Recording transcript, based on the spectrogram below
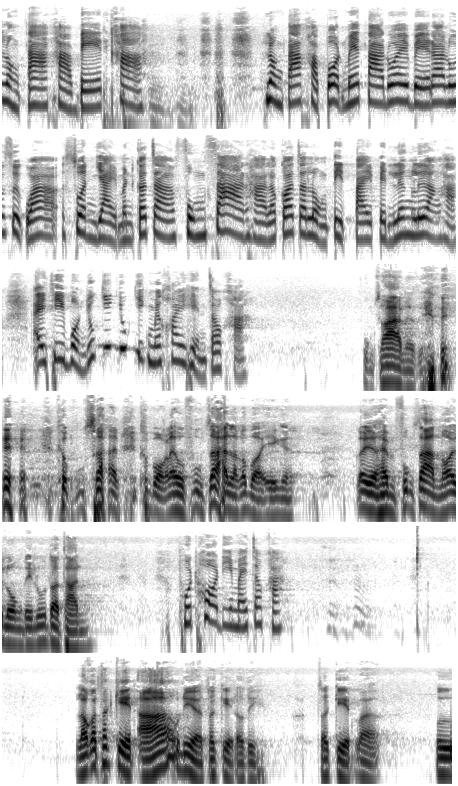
นมัสการหลวงตาค่ะเบสค่ะ หลวงตาค่ะโปรดเมตตาด้วยเบสรู้สึกว่าส่วนใหญ่มันก็จะฟุ้งซ่านค่ะ แล้วก็จะหลงติดไปเป็นเรื่องๆค่ะ ไอที่บ่นยุกยิกยุกยิกไม่ค่อยเห็นเจ้าค่ะฟุ้งซ่านนะสิเขาฟุ้งซ่านเขาบอกแล้วว่าฟุ้งซ่านเราก็บอกเองอะก็จะให้มันฟุ้งซ่านน้อยลงได้รู้ต่อทันพุทโธดีไหมเจ้าคะเราก็สังเกตอ้าวเนี่ยสังเกตเอาดิสังเกตว่าเออ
